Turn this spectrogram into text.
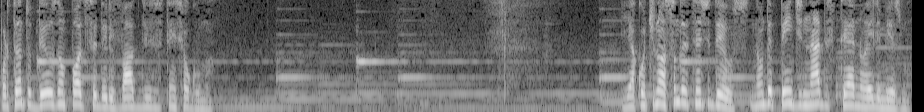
Portanto, Deus não pode ser derivado de existência alguma. E a continuação da existência de Deus não depende de nada externo a Ele mesmo.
